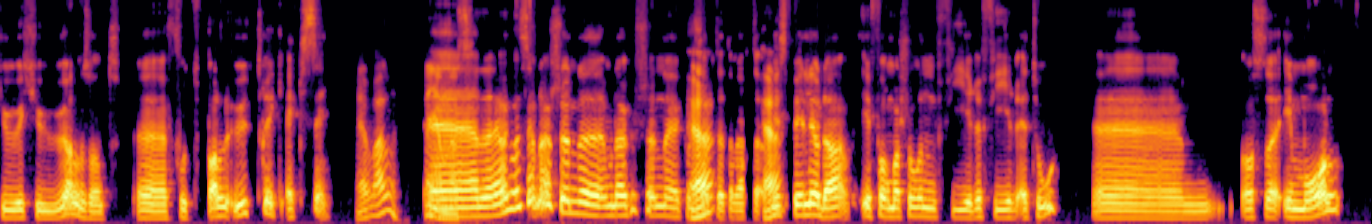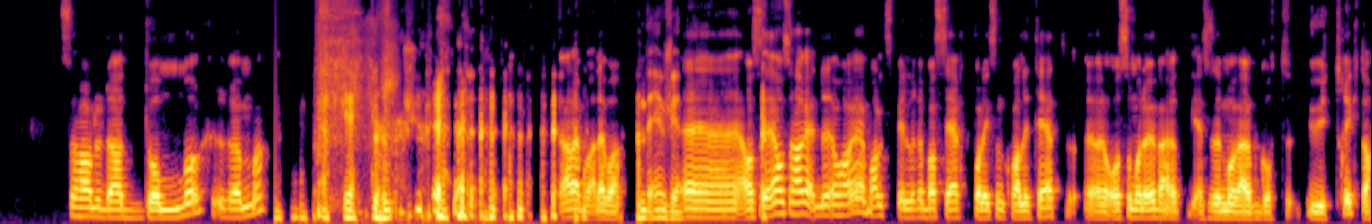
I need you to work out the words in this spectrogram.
2020 eller noe sånt. Eh, fotballuttrykk Exi. Ja vel. Eh, det, kan se om dere skjønner, om dere skjønner konseptet ja. etter hvert. Ja. Vi spiller jo da i formasjonen 4-4-2. Eh, også i mål så har du da dommer Rømma. Okay. ja, det er bra. Det er bra. Det er fint. Eh, altså, ja, har, jeg, har jeg valgt spillere basert på liksom kvalitet, eh, og så må det jo være, jeg synes det må være et godt uttrykk. da.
